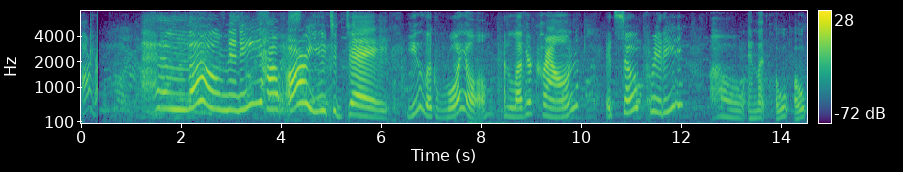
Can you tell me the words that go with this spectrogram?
All right. Hello, Minnie. How are you today? You look royal. I love your crown. It's so pretty. Oh, and let oh oh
